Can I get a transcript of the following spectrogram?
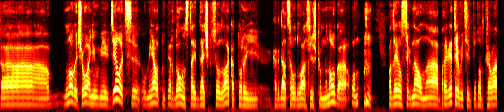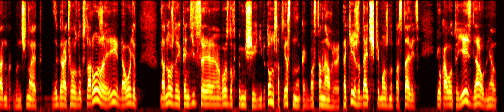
э, много чего они умеют делать. У меня вот, например, дома стоит датчик СО2, который, когда СО2 слишком много, он подает сигнал на проветриватель, тот открывает, ну, как бы начинает забирать воздух снаружи и доводит до нужной кондиции воздух в помещении. И потом, соответственно, как бы останавливает. Такие же датчики можно поставить и у кого-то есть, да, у меня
